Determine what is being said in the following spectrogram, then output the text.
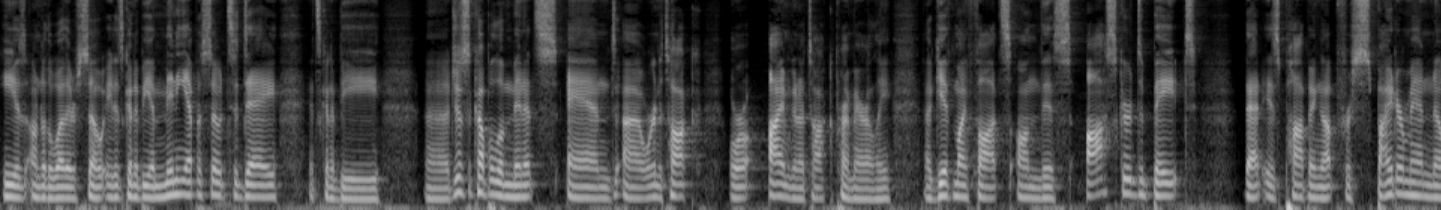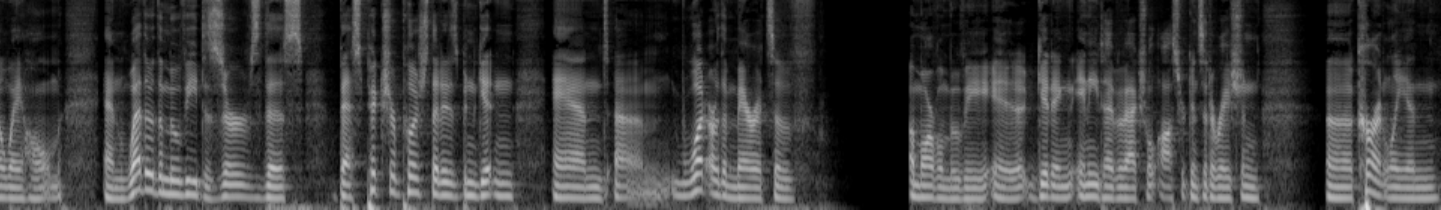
he is under the weather, so it is going to be a mini episode today. It's going to be uh, just a couple of minutes, and uh, we're going to talk, or I'm going to talk primarily, uh, give my thoughts on this Oscar debate that is popping up for Spider Man No Way Home and whether the movie deserves this best picture push that it has been getting and um, what are the merits of a Marvel movie uh, getting any type of actual Oscar consideration uh, currently in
